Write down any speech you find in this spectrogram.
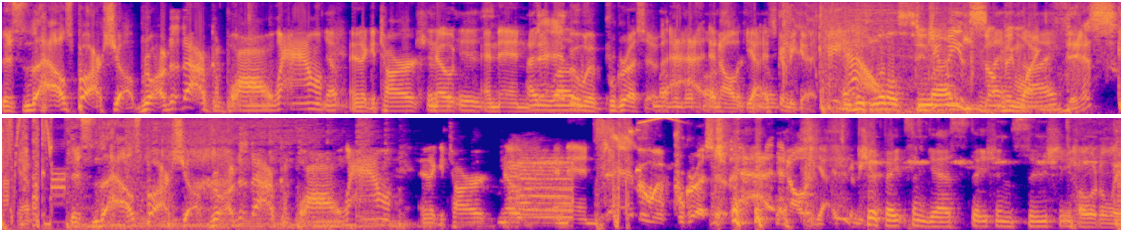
Legs. This is the Hal Sparks Show. Wow. Yep. And a guitar Chip note, is- and then I love with progressive, lovable ah, and all. Foster Yeah, it's gonna be good. Hey, And his Hal, little did you smudge mean something like this? This is the Hal Sparks Show. Wow. And a guitar note, and then with progressive, ah, and all. Yeah, it's gonna be good. Chip ate some gas station sushi. Totally.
